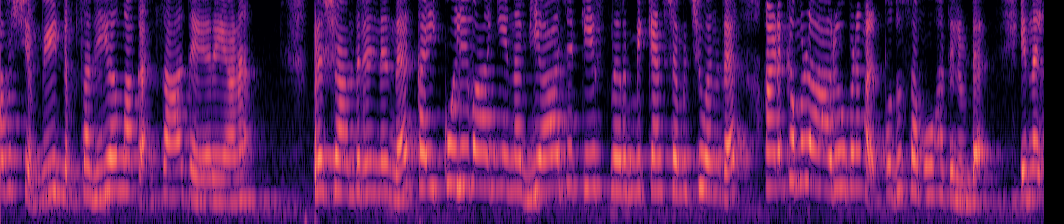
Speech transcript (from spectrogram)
ആവശ്യം വീണ്ടും സജീവമാക്കാൻ സാധ്യതയേറെയാണ്. പ്രശാന്തനിൽ നിന്ന് കൈക്കൂലി വാങ്ങിയെന്ന വ്യാജ കേസ് നിർമ്മിക്കാൻ ശ്രമിച്ചുവെന്നത് അടക്കമുള്ള ആരോപണങ്ങൾ പൊതുസമൂഹത്തിലുണ്ട്. എന്നാൽ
